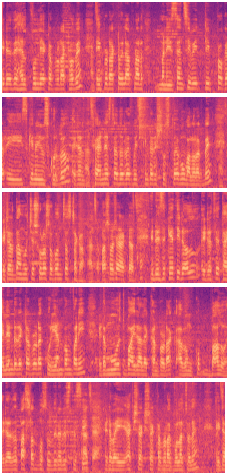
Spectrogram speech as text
এটা যে হেল্পফুলি একটা প্রোডাক্ট হবে আচ্ছা। এই প্রোডাক্ট হলে আপনার মানে সেন্সিটিভ প্রকার স্কিনে ইউজ করবে আচ্ছা। ফেয়ারনেসটা ধরে রাখবে স্কিনটারে সুস্থ এবং ভালো রাখবে। এটার দাম হচ্ছে ষোলোশো পঞ্চাশ টাকা। আচ্ছা পাশাপাশি আরেকটা আছে। এটা হচ্ছে ক্যাথিডল এটা হচ্ছে থাইল্যান্ডের একটা প্রোডাক্ট কোরিয়ান কোম্পানি এটা মোস্ট ভাইরাল একখান প্রোডাক্ট এবং খুব ভালো। এটা পাঁচ সাত বছর ধরে বেচতেছি। আচ্ছা। এটা ভাই একশো একশো একটা প্রোডাক্ট বলা চলে। এটা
